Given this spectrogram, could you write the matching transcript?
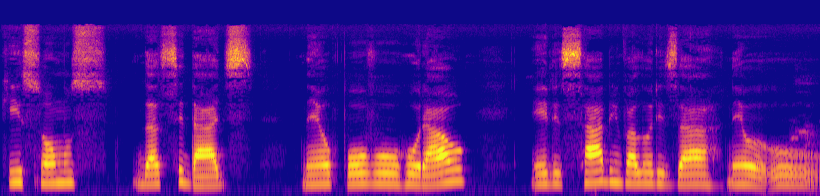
que somos das cidades, né? O povo rural, eles sabem valorizar, né, o,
